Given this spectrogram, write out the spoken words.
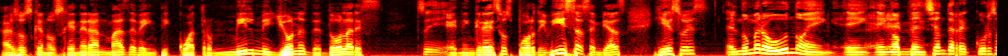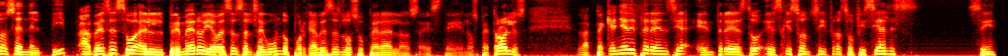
a esos que nos generan más de 24 mil millones de dólares en ingresos por divisas enviadas, y eso es El número uno en, en, en En- obtención de recursos en el PIB. a veces el primero y a veces el segundo, porque a veces lo supera los, este, los petróleos. La pequeña diferencia entre esto es que son cifras oficiales. ¿Sí?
